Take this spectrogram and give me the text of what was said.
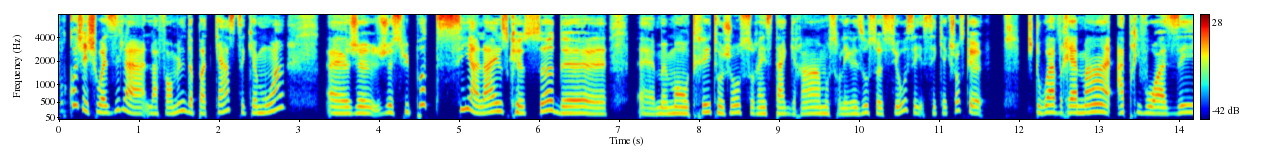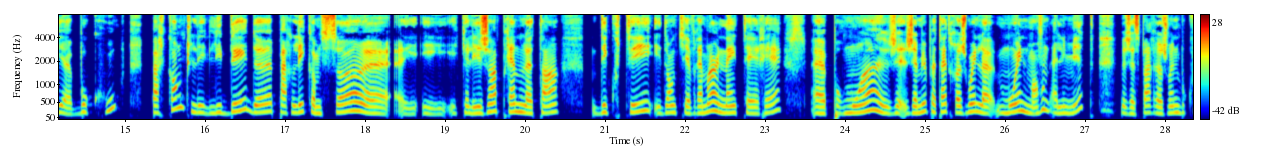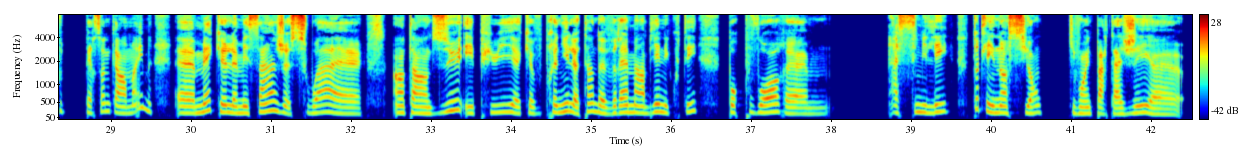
Pourquoi j'ai choisi la, formule de podcast? C'est que moi, euh, je ne suis pas si à l'aise que ça de euh, me montrer toujours sur Instagram ou sur les réseaux sociaux. C'est quelque chose que je dois vraiment apprivoiser euh, beaucoup. Par contre, l'idée de parler comme ça et, que les gens prennent le temps d'écouter et donc qu'il y a vraiment un intérêt, pour moi, j'aime mieux peut-être rejoindre le, moins de monde à limite, mais j'espère rejoindre beaucoup personnes quand même, euh, mais que le message soit euh, entendu et puis euh, que vous preniez le temps de vraiment bien écouter pour pouvoir assimiler toutes les notions qui vont être partagées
